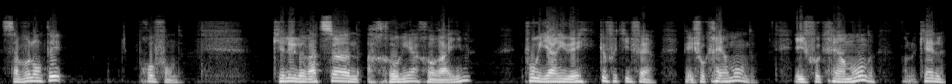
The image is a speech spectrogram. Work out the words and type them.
sa volonté profonde. Quel est le Ratson Achori Achoraim? Pour y arriver, que faut-il faire? Il faut créer un monde. Et il faut créer un monde dans lequel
